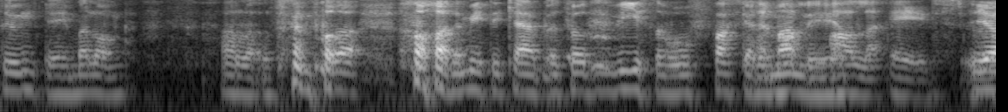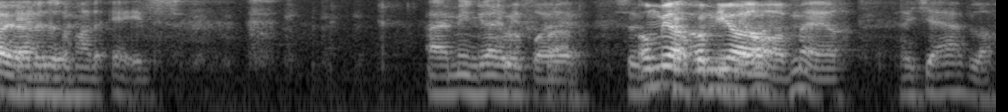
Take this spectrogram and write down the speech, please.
runka i en ballong. Alla, och sen bara ha det mitt i campet för att visa vår fuckade manlighet. Alla aids. För Ja, ja, en som hade aids. Nej, min grej var fan. Så Om jag- om jag- av med er. Ja, jävlar.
